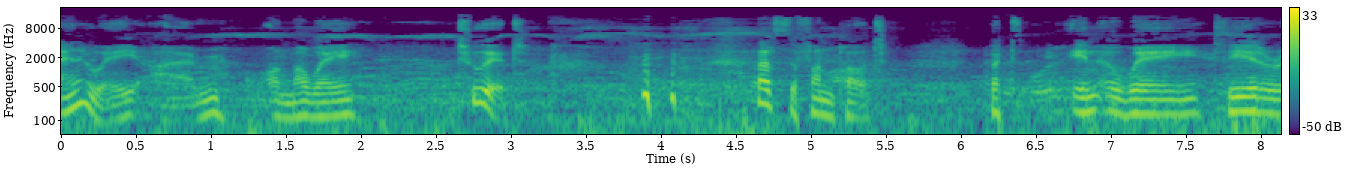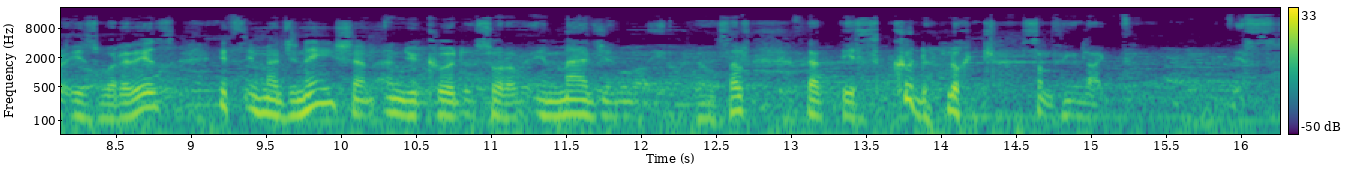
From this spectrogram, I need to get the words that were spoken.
anyway, I'm on my way to it. That's the fun part. But in a way, theater is what it is. It's imagination, and you could sort of imagine yourself that this could look something like this.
